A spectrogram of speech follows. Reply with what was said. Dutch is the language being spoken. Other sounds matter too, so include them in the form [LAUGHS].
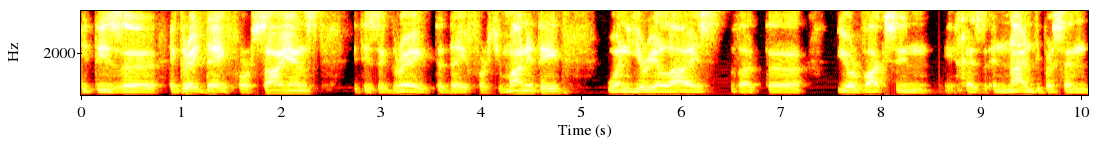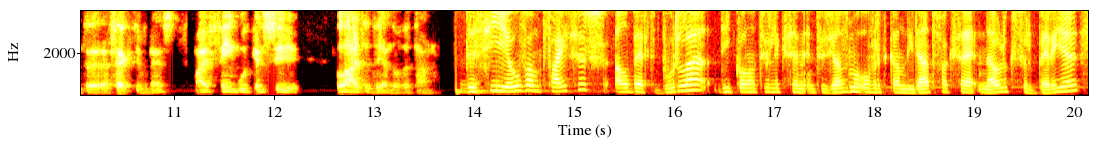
It is a, a great day for science. It is a great day for humanity when you realize that uh, your vaccine has a 90% effectiveness. I think we can see light at the end of the tunnel. De CEO van Pfizer, Albert Bourla, die kon natuurlijk zijn enthousiasme over het kandidaatvaccin nauwelijks verbergen.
